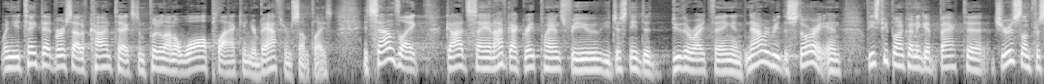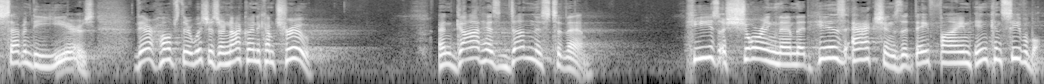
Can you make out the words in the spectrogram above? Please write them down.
When you take that verse out of context and put it on a wall plaque in your bathroom someplace, it sounds like God's saying, I've got great plans for you. You just need to do the right thing. And now we read the story, and these people aren't going to get back to Jerusalem for 70 years. Their hopes, their wishes are not going to come true. And God has done this to them. He's assuring them that His actions that they find inconceivable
